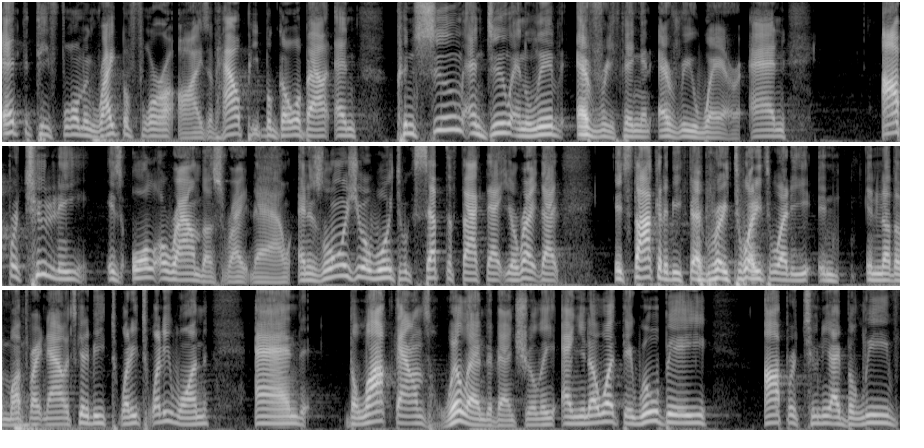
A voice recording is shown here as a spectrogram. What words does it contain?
entity forming right before our eyes of how people go about and consume and do and live everything and everywhere. And opportunity is all around us right now. And as long as you are willing to accept the fact that you're right, that it's not going to be February 2020 in, in another month right now, it's going to be 2021. And the lockdowns will end eventually. And you know what? There will be opportunity. I believe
